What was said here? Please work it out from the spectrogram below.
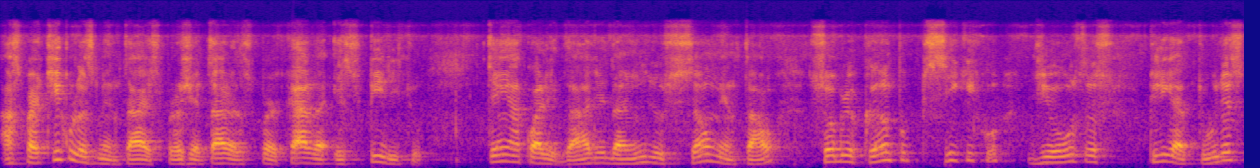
As partículas mentais projetadas por cada espírito têm a qualidade da indução mental sobre o campo psíquico de outras criaturas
